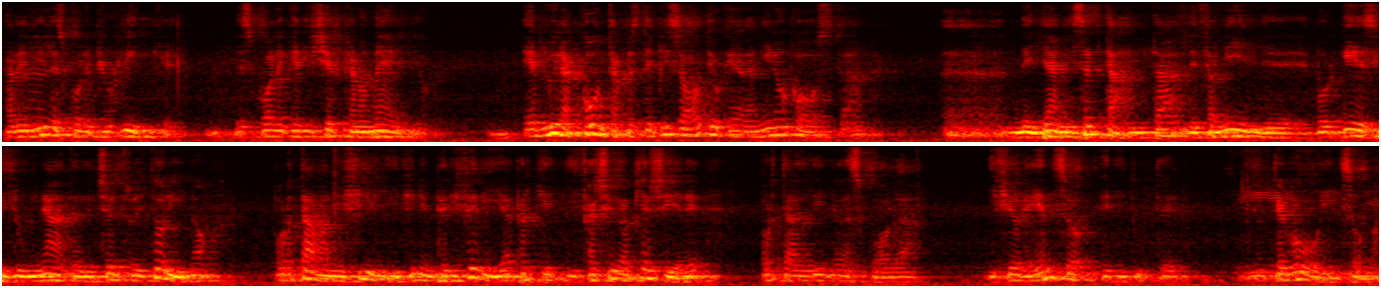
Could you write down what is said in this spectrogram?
fare lì le scuole più ricche, le scuole che ricercano meglio. E lui racconta questo episodio che era Nino Costa eh, negli anni 70 le famiglie borghesi illuminate del centro di Torino portavano i figli fino in periferia perché gli faceva piacere portarli nella scuola di Fiorenzo e di tutte, di tutte voi, insomma.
